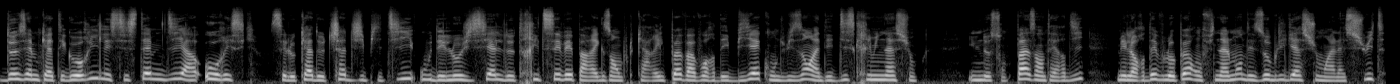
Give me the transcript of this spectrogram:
Deuxième catégorie, les systèmes dits à haut risque. C'est le cas de ChatGPT ou des logiciels de tri de CV par exemple, car ils peuvent avoir des biais conduisant à des discriminations. Ils ne sont pas interdits, mais leurs développeurs ont finalement des obligations à la suite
